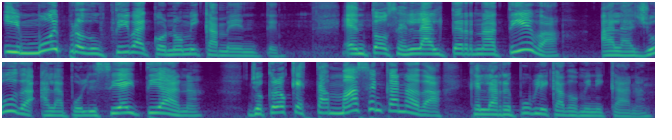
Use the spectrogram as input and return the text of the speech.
y muy productiva económicamente. Entonces, la alternativa a la ayuda a la policía haitiana, yo creo que está más en Canadá que en la República Dominicana.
